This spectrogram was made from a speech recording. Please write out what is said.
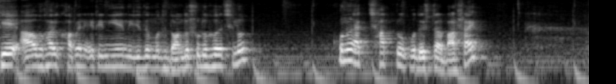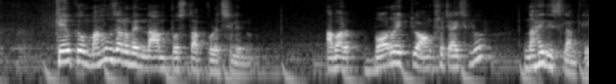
কে আহ্বায়ক হবেন এটি নিয়ে নিজেদের মধ্যে দ্বন্দ্ব শুরু হয়েছিল। কোনো এক ছাত্র উপদেষ্টার বাসায় কেউ কেউ মাহবুজ আলমের নাম প্রস্তাব করেছিলেন। আবার বড় একটি অংশ চাইছিল নাহিদ ইসলামকে।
